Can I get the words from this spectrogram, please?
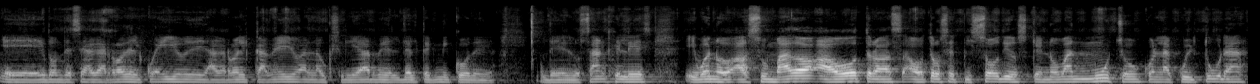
Eh, donde se agarró del cuello y agarró el cabello al auxiliar del, del técnico de, de Los Ángeles y bueno, sumado a otros, a otros episodios que no van mucho con la cultura,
